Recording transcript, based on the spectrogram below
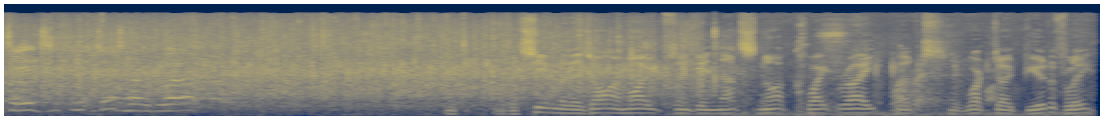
It did, it did hold well. I could see him with his arm out thinking that's not quite right, but it worked out beautifully.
